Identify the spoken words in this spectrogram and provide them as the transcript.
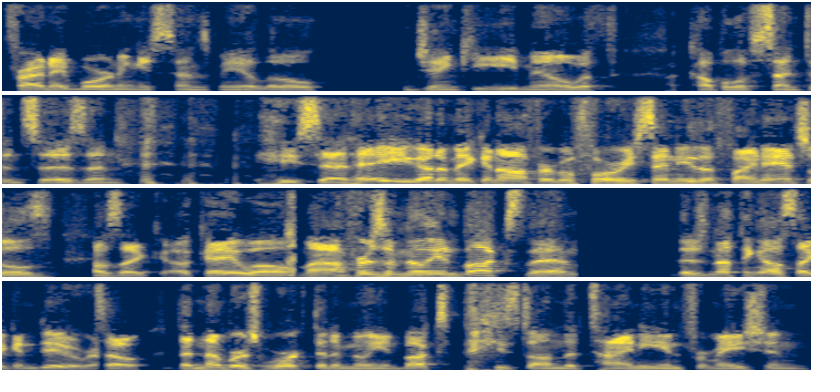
Friday morning, he sends me a little janky email with a couple of sentences and he said, Hey, you got to make an offer before we send you the financials. I was like, Okay, well, my offer's a million bucks then. There's nothing else I can do. So the numbers worked at a million bucks based on the tiny information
